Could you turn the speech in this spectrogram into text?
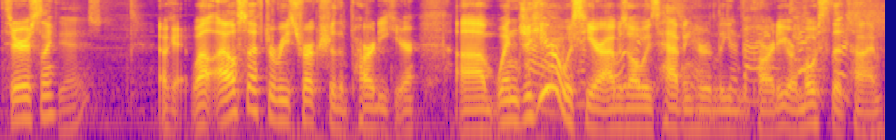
Seriously? Yes. Okay, well, I also have to restructure the party here. Uh, when Jaheira was here, I was always having her lead the party, or most of the time.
